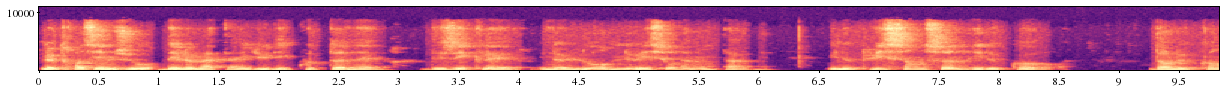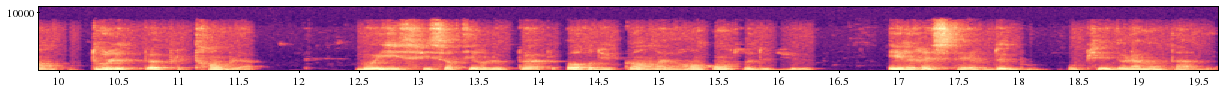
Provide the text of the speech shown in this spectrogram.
Le troisième jour, dès le matin, il y eut des coups de tonnerre, des éclairs, une lourde nuée sur la montagne, une puissante sonnerie de corps. Dans le camp, tout le peuple trembla. Moïse fit sortir le peuple hors du camp à la rencontre de Dieu, et ils restèrent debout au pied de la montagne.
